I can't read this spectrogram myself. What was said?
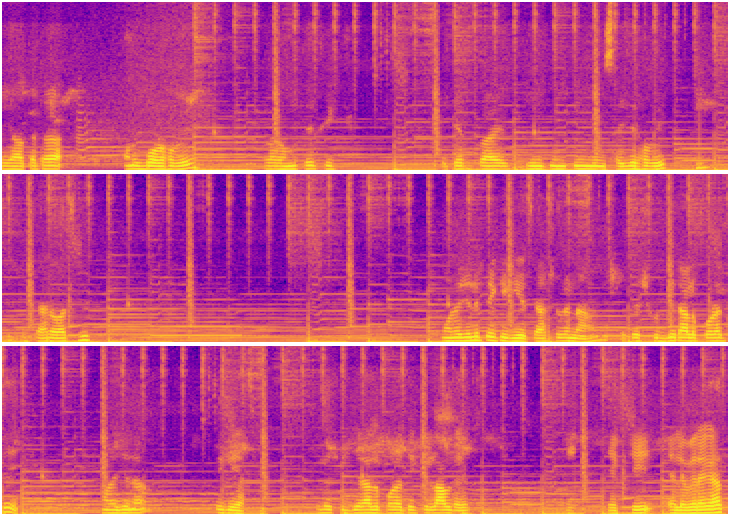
এই আতাটা অনেক বড় হবে। আল্লাহর মধ্যে ঠিক এটার প্রায় দুই তিন তিন দিন সাইজের হবে। আরও আছে। মনে যেন পেকে গিয়েছে, আসলে না। সেটা সূর্যের আলো পড়াতে মনে যেন পেকে আছে আসলে সূর্যের আলো পড়াতে একটু লাল দেখাচ্ছে। একটি অ্যালোভেরা গাছ।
